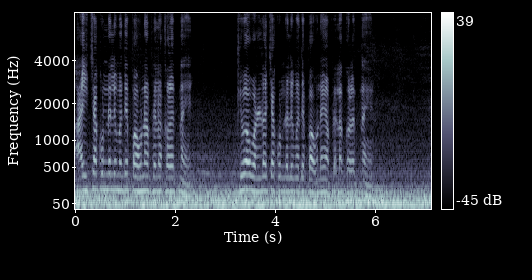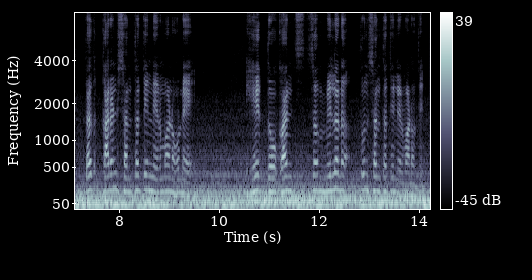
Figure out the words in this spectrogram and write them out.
आईच्या कुंडलीमध्ये पाहून आपल्याला कळत नाही किंवा वडिलाच्या कुंडलीमध्ये पाहूनही आपल्याला कळत नाही. तर कारण संतती निर्माण होणे हे दोघांचं मिलनातून संतती निर्माण होते.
